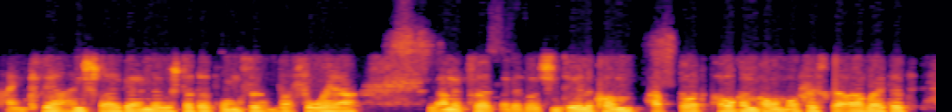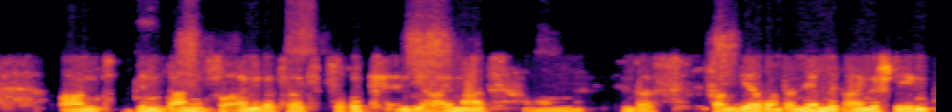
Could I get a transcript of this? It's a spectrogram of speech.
ein Quereinsteiger in der Bestatterbranche, war vorher lange Zeit bei der Deutschen Telekom, habe dort auch im Homeoffice gearbeitet und bin dann vor einiger Zeit zurück in die Heimat, um, in das familiäre Unternehmen mit eingestiegen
